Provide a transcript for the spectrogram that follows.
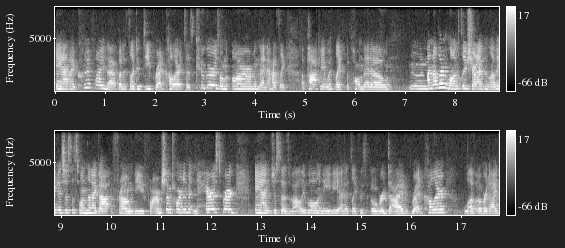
And I couldn't find that but it's like a deep red color. It says cougars on the arm and then it has like a pocket with like the palmetto moon. Another long sleeve shirt I've been loving is just this one that I got from the farm show tournament in Harrisburg and it just says volleyball in navy and it's like this over dyed red color. Love over dyed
